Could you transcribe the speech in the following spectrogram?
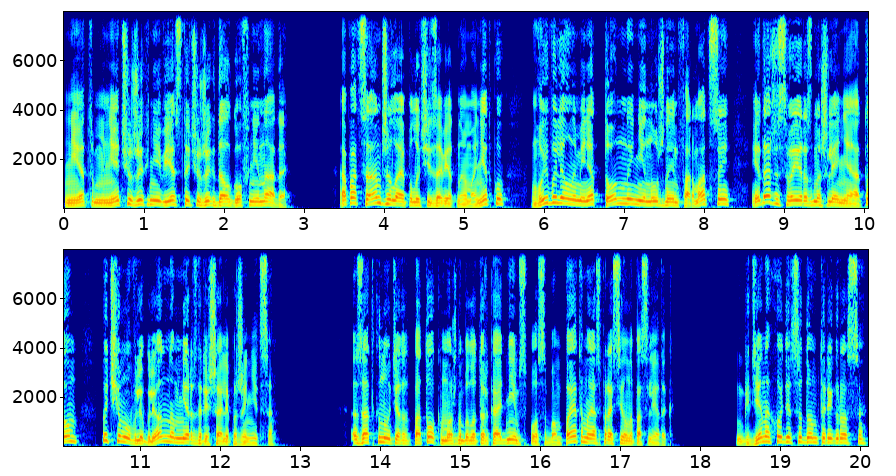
Нет, мне чужих невест и чужих долгов не надо. А пацан, желая получить заветную монетку, вывалил на меня тонны ненужной информации и даже свои размышления о том, почему влюбленным не разрешали пожениться. Заткнуть этот поток можно было только одним способом, поэтому я спросил напоследок. «Где находится дом Торигросса?»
